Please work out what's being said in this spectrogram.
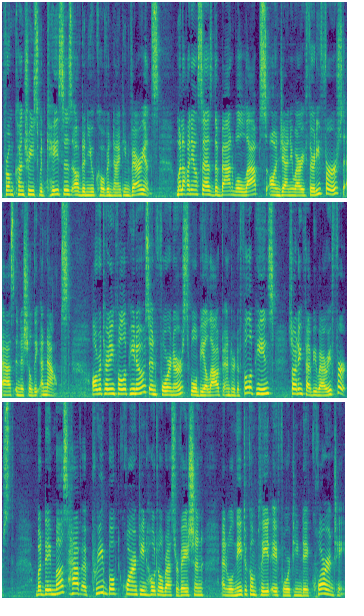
from countries with cases of the new COVID 19 variants. Malacanang says the ban will lapse on January 31st as initially announced. All returning Filipinos and foreigners will be allowed to enter the Philippines starting February 1st. But they must have a pre booked quarantine hotel reservation and will need to complete a 14 day quarantine.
